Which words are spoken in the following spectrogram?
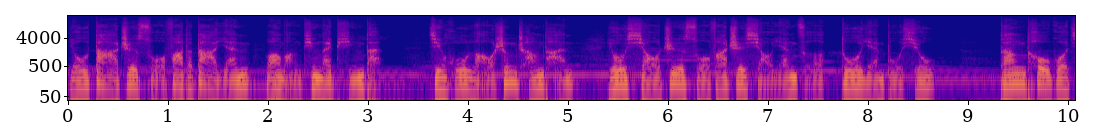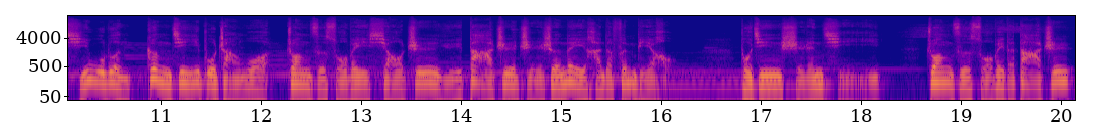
由大知所发的大言，往往听来平淡，近乎老生常谈；由小知所发之小言，则多言不休。当透过《齐物论》更进一步掌握庄子所谓小知与大知指涉内涵的分别后，不禁使人起疑：庄子所谓的大知，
